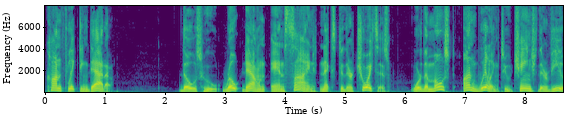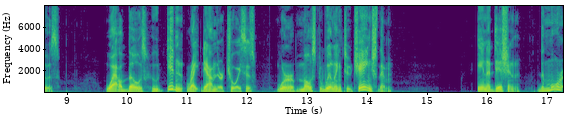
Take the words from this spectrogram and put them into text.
conflicting data. Those who wrote down and signed next to their choices were the most unwilling to change their views while those who didn't write down their choices were most willing to change them. In addition, the more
